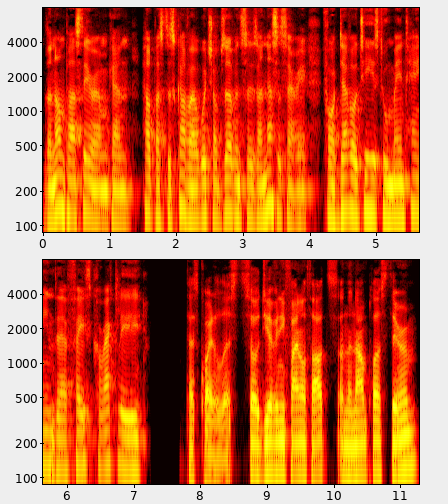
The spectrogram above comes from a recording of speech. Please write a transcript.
the non-plus theorem can help us discover which observances are necessary for devotees to maintain their faith correctly. That's quite a list. So do you have any final thoughts on the non-plus theorem?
